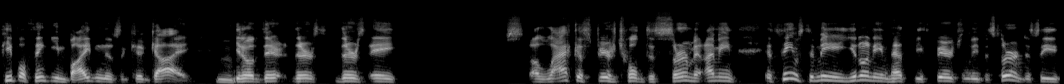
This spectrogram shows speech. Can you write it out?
people thinking Biden is a good guy. Mm. You know, there there's there's a a lack of spiritual discernment. I mean, it seems to me you don't even have to be spiritually discerned to see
